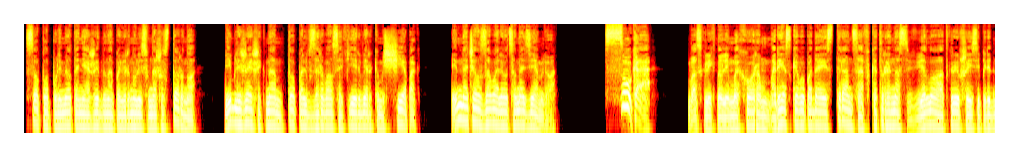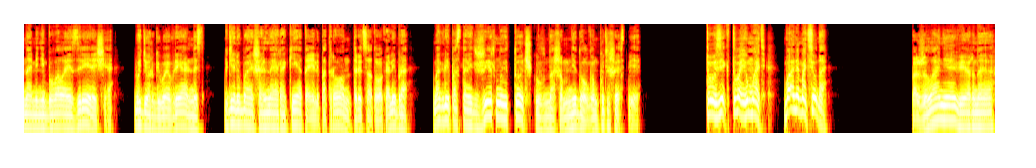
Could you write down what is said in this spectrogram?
сопла пулемета неожиданно повернулись в нашу сторону, и ближайший к нам тополь взорвался фейерверком щепок и начал заваливаться на землю. «Сука!» — воскликнули мы хором, резко выпадая из транса, в который нас ввело открывшееся перед нами небывалое зрелище, выдергивая в реальность, где любая шальная ракета или патрон 30-го калибра могли поставить жирную точку в нашем недолгом путешествии. «Тузик, твою мать! Валим отсюда!» Пожелание верное,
